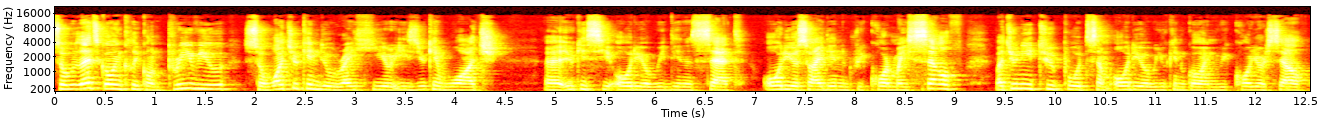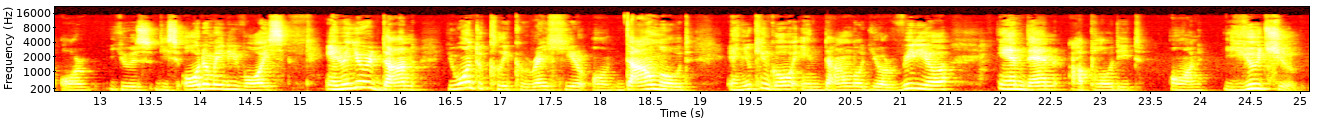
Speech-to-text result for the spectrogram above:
So let's go and click on preview. So what you can do right here is you can watch, uh, you can see audio we didn't set. Audio so I didn't record myself but you need to put some audio. You can go and record yourself or use this automated voice. And when you're done you want to click right here on download and you can go and download your video and then upload it on YouTube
